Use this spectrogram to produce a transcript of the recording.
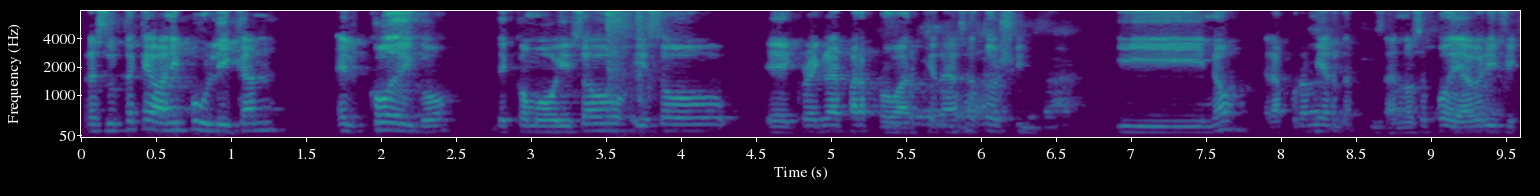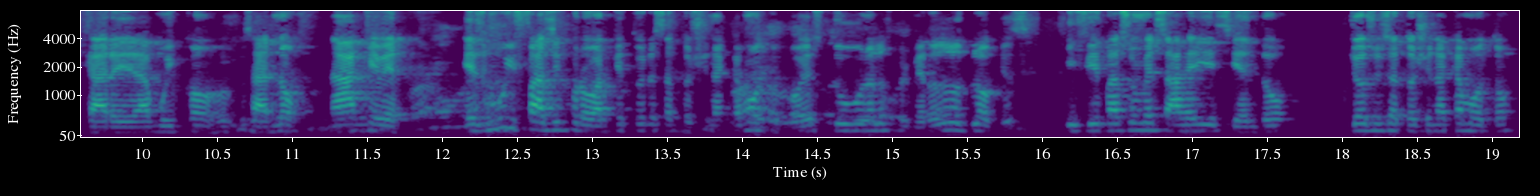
resulta que van y publican el código de cómo hizo, hizo eh, Craig Wright para probar que era Satoshi. Y no, era pura mierda. O sea, no se podía verificar, era muy. O sea, no, nada que ver. Es muy fácil probar que tú eres Satoshi Nakamoto. Puedes tú uno de los primeros dos bloques y firmas un mensaje diciendo yo soy Satoshi Nakamoto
